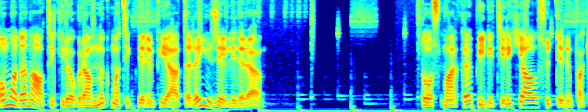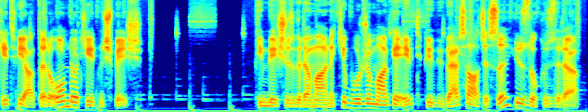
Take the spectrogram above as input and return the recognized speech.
Omo'dan 6 kilogramlık matiklerin fiyatları 150 lira. Dost marka 1 litrelik yağlı sütlerin paket fiyatları 14.75. 1500 gram ağırlığındaki Burcu marka ev tipi biber salçası 109 lira.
